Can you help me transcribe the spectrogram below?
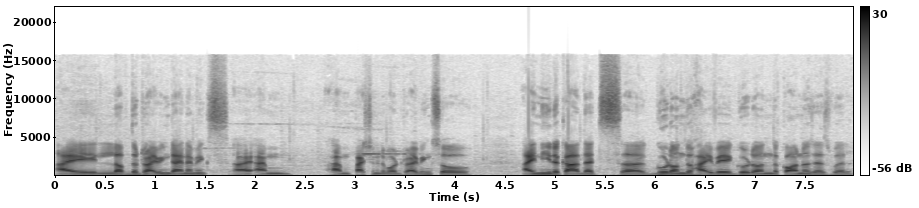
I love the driving dynamics. I, am I'm, I'm passionate about driving so I need a car that's uh, good on the highway, good on the corners as well.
